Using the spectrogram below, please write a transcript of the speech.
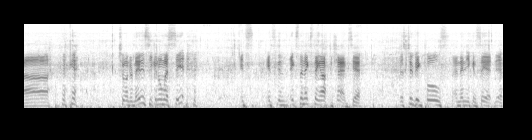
Uh, 200 meters, you can almost see it. It's it's the it's the next thing after Champs, yeah. There's two big pools, and then you can see it, yeah.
